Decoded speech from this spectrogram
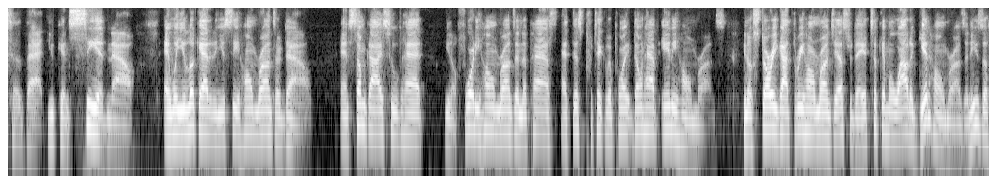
to that. You can see it now. And when you look at it and you see home runs are down, and some guys who've had, you know, 40 home runs in the past at this particular point don't have any home runs. You know, Story got three home runs yesterday. It took him a while to get home runs, and he's a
